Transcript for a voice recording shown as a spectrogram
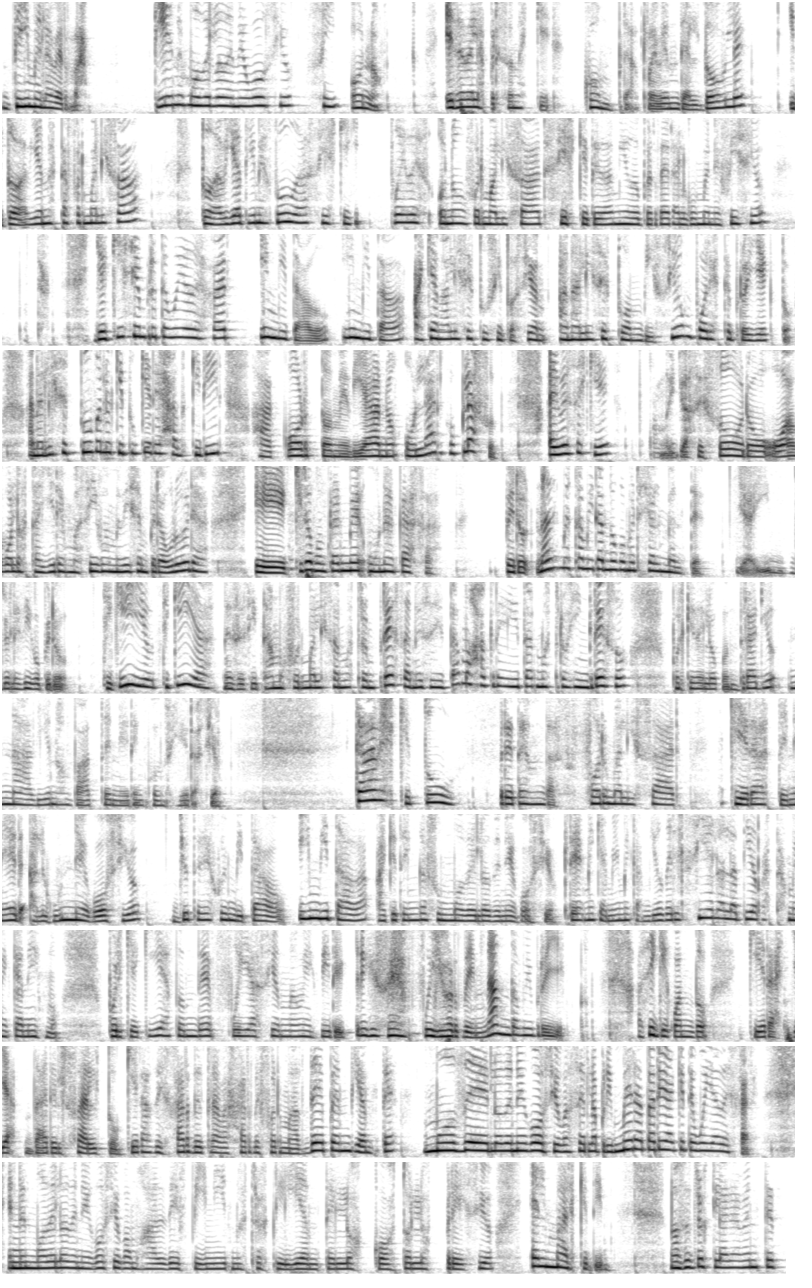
dime la verdad. ¿Tienes modelo de negocio? Sí o no. ¿Eres de las personas que compra, revende al doble y todavía no está formalizada? ¿Todavía tienes dudas si es que puedes o no formalizar, si es que te da miedo perder algún beneficio? Y aquí siempre te voy a dejar invitado, invitada a que analices tu situación, analices tu ambición por este proyecto, analices todo lo que tú quieres adquirir a corto, mediano o largo plazo. Hay veces que cuando yo asesoro o hago los talleres masivos me dicen, pero Aurora, eh, quiero comprarme una casa, pero nadie me está mirando comercialmente. Y ahí yo les digo, pero chiquillos, chiquillas, necesitamos formalizar nuestra empresa, necesitamos acreditar nuestros ingresos, porque de lo contrario nadie nos va a tener en consideración. Cada vez que tú pretendas formalizar, quieras tener algún negocio, yo te dejo invitado, invitada a que tengas un modelo de negocio. Créeme que a mí me cambió del cielo a la tierra este mecanismo, porque aquí es donde fui haciendo mis directrices, fui ordenando mi proyecto. Así que cuando quieras ya dar el salto, quieras dejar de trabajar de forma dependiente, modelo de negocio va a ser la primera tarea que te voy a dejar. En el modelo de negocio vamos a definir nuestros clientes, los costos, los precios, el marketing. Nosotros claramente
